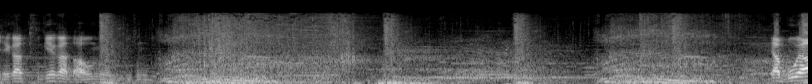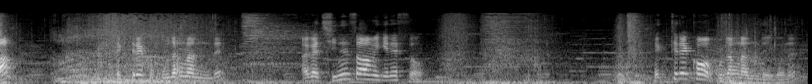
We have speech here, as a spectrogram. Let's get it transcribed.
얘가 두 개가 나오면 무승 야 뭐야? 백트래커 고장났는데? 아 그니까 지는 싸움이긴 했어 백트래커가 고장났는데 이거는?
